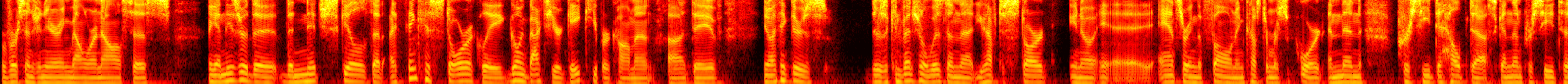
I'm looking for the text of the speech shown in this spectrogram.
reverse engineering, malware analysis again, these are the the niche skills that I think historically, going back to your gatekeeper comment, uh, Dave, you know, I think there's there's a conventional wisdom that you have to start, you know, answering the phone in customer support, and then proceed to help desk, and then proceed to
